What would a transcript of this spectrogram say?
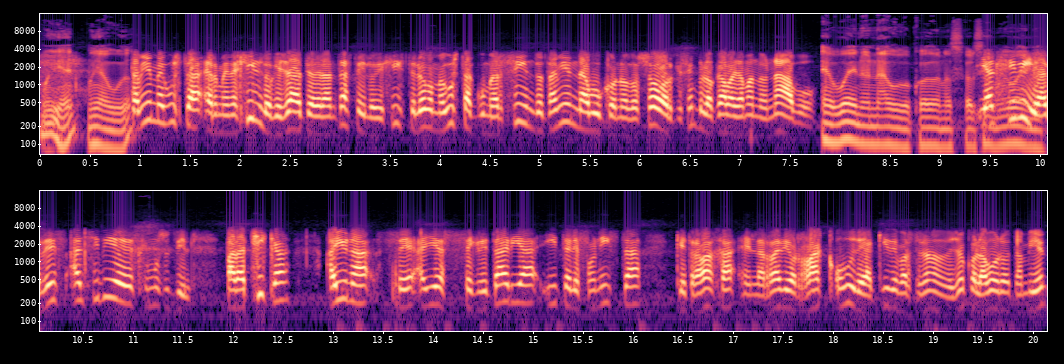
Muy bien, muy agudo. También me gusta Hermenegildo, que ya te adelantaste y lo dijiste. Luego me gusta Cumercindo, también Nabucodonosor, que siempre lo acaba llamando Nabo. Es bueno Nabucodonosor. Y muy bueno. Alcibíades, Alcibíades es muy sutil. Para chica hay una, hay una secretaria y telefonista que trabaja en la radio RAC-U de aquí de Barcelona, donde yo colaboro también,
